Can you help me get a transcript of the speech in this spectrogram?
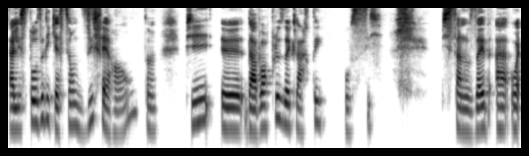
aller se poser des questions différentes, puis d'avoir plus de clarté aussi. Puis ça nous aide à, ouais,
